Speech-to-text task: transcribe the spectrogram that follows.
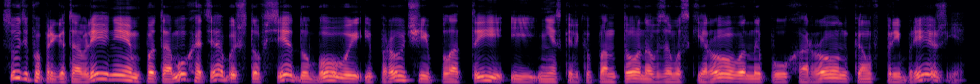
Судя по приготовлениям, потому хотя бы, что все дубовые и прочие плоты и несколько понтонов замаскированы по ухоронкам в прибрежье,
